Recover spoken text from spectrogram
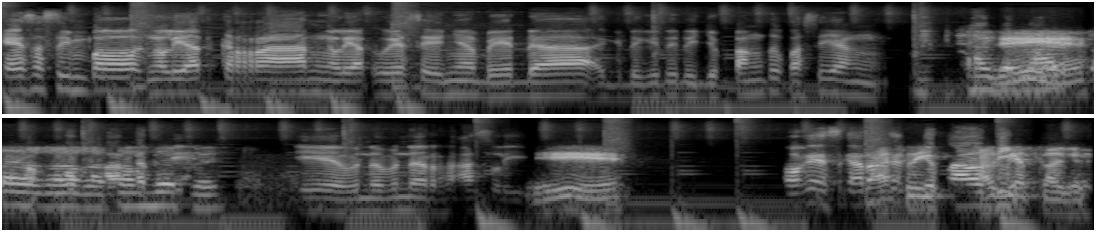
Kayak sesimpel ngelihat keran, ngelihat WC-nya beda gitu-gitu di Jepang tuh pasti yang Agak Iya. lifestyle kalau kata ya. iya bener-bener asli. Iya. Oke sekarang Asli. ke Gevaldi. Kaget, kaget.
